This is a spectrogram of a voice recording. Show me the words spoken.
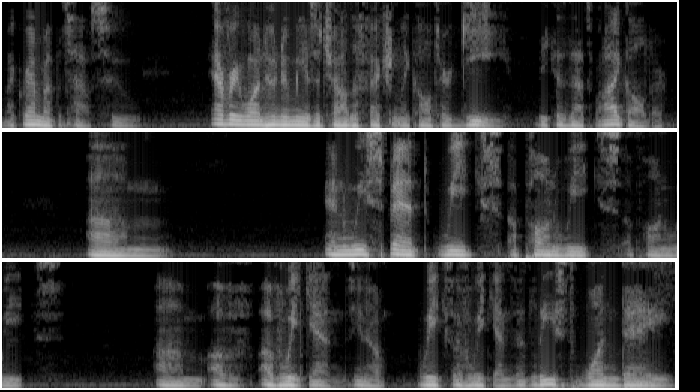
my grandmother's house, who everyone who knew me as a child affectionately called her Gee, because that's what I called her. Um, and we spent weeks upon weeks upon weeks um, of of weekends. You know, weeks of weekends, at least one day,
